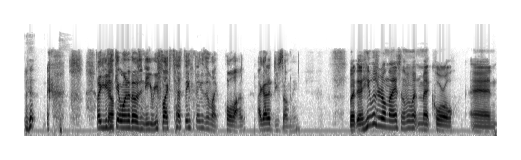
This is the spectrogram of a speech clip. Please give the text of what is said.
like you just get one of those knee reflex testing things and like, hold on, I gotta do something. But uh, he was real nice, and then we went and met Coral, and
